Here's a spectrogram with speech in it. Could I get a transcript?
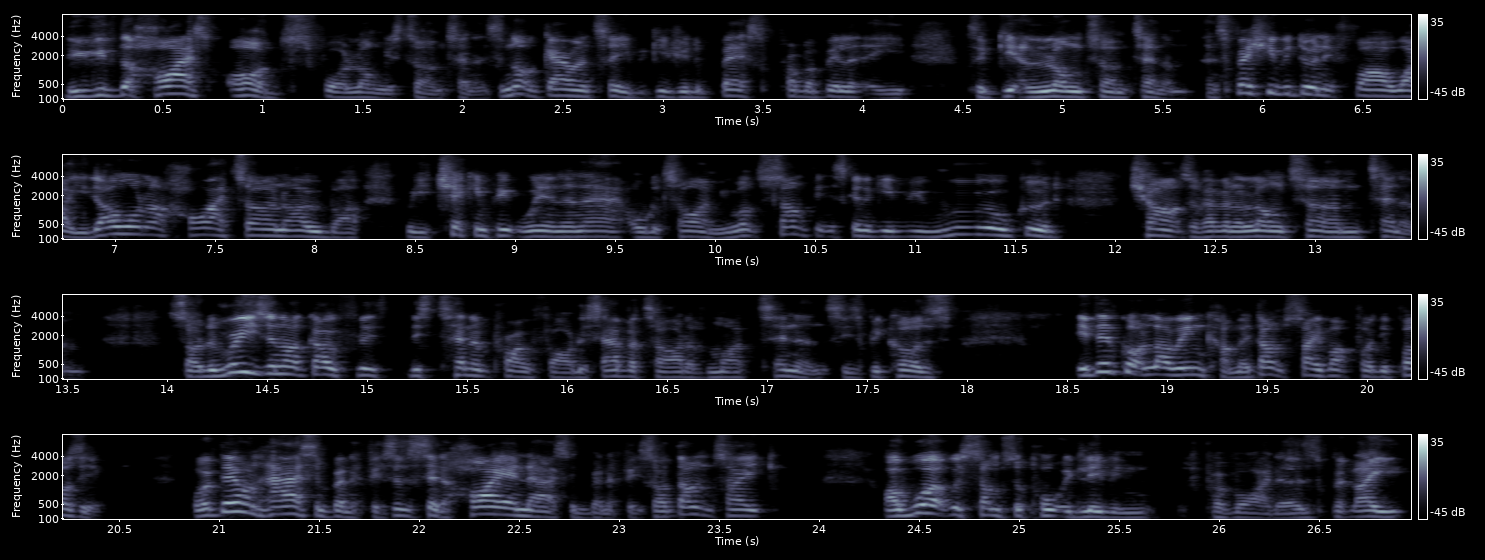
you give the highest odds for a longest term tenant. It's not guaranteed, but gives you the best probability to get a long term tenant. And especially if you're doing it far away, you don't want a high turnover where you're checking people in and out all the time. You want something that's going to give you real good chance of having a long term tenant. So the reason I go for this, this tenant profile, this avatar of my tenants, is because if they've got low income, they don't save up for a deposit. Or if they're on housing benefits, as I said, high end housing benefits, I don't take I work with some supported living providers, but they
